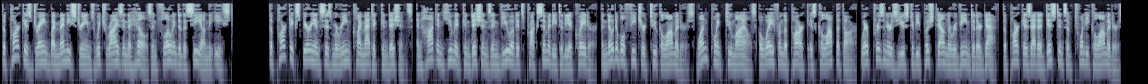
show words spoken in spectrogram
The park is drained by many streams which rise in the hills and flow into the sea on the east. The park experiences marine climatic conditions, and hot and humid conditions in view of its proximity to the equator. A notable feature 2 kilometers (1.2 miles) away from the park is Kalapathar, where prisoners used to be pushed down the ravine to their death. The park is at a distance of 20 kilometers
